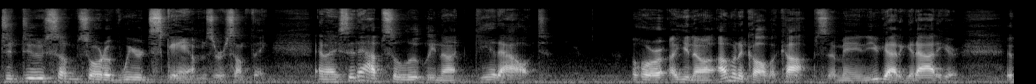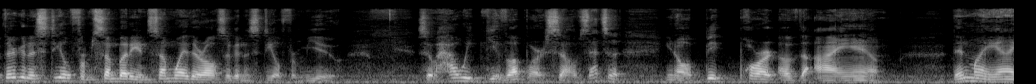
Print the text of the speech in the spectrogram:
to do some sort of weird scams or something. And I said, absolutely not. Get out. Or, uh, you know, I'm going to call the cops. I mean, you got to get out of here. If they're going to steal from somebody in some way, they're also going to steal from you. So how we give up ourselves, that's a, you know, a big part of the I am. Then my I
